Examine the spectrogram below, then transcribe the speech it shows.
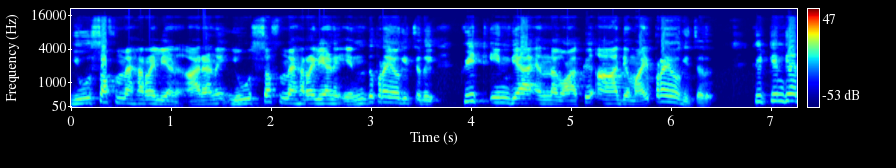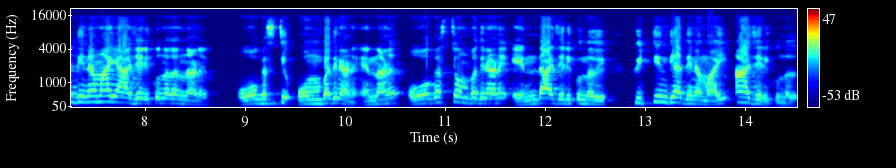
യൂസഫ് മെഹ്റലിയാണ്. ആരാണ്? യൂസഫ് മെഹ്റലിയാണ് എന്ത് പ്രയോഗിച്ചത്? ക്വിറ്റ് ഇന്ത്യ എന്ന വാക്ക് ആദ്യമായി പ്രയോഗിച്ചത്. ക്വിറ്റ് ഇന്ത്യ ദിനമായി ആചരിക്കുന്നത് എന്നാണ്? ഓഗസ്റ്റ് ഒമ്പതിനാണ്. എന്നാണ്? ഓഗസ്റ്റ് ഒമ്പതിനാണ് എന്ത് ആചരിക്കുന്നത്? ക്വിറ്റ് ഇന്ത്യ ദിനമായി ആചരിക്കുന്നത്.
